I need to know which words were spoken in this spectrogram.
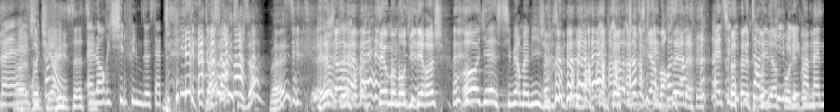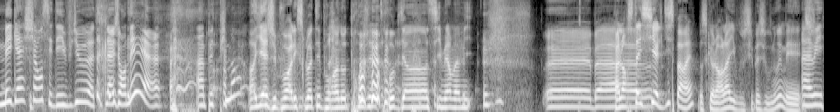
Bah, jumpscare, elle, ça, enrichit le film de sa petite fille, c'est plutôt Ah sympa. oui, c'est ça. Bah ouais. C'est- Et là, Tu sais, au moment du dérush, oh yes, si mère mamie, j'ai vu ce que t'as trop mortel. Elle se dit putain le film il est quand même méga chiant, c'est des vieux euh, toute la journée, euh, un peu de piment. Oh yes, je vais pouvoir l'exploiter pour un autre projet. Trop bien, si mère mamie. Euh, bah, Alors Stacy, elle disparaît parce que alors là, vous- je sais pas si vous vous nouez, mais Ah oui.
